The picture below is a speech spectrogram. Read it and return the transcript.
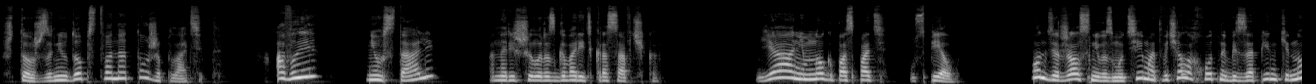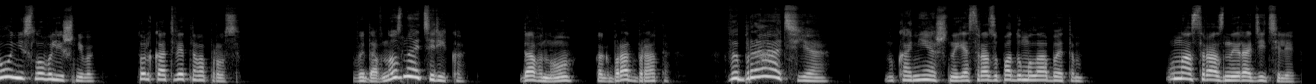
«Что ж, за неудобство она тоже платит. А вы не устали?» Она решила разговорить красавчика. «Я немного поспать успел». Он держался невозмутимо, отвечал охотно, без запинки, но ни слова лишнего, только ответ на вопрос. «Вы давно знаете Рика?» «Давно как брат брата. «Вы братья!» «Ну, конечно, я сразу подумала об этом. У нас разные родители,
